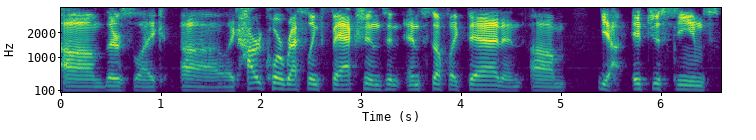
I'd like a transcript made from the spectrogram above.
Um, there's like uh, like hardcore wrestling factions and, and stuff like that, and um, yeah, it just seems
